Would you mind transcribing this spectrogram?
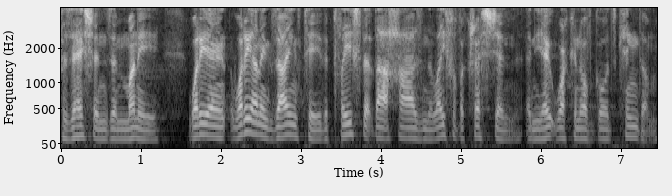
possessions and money. Worry, worry and anxiety, the place that that has in the life of a Christian in the outworking of God's kingdom.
